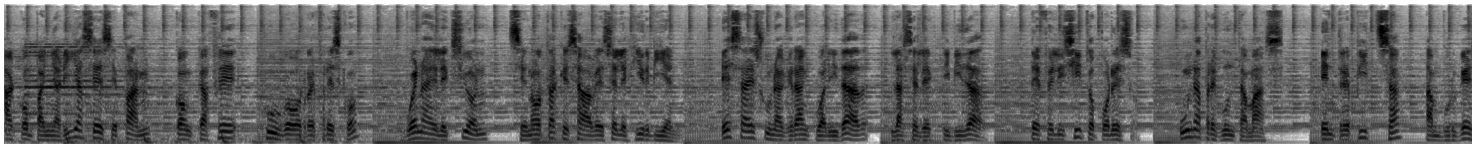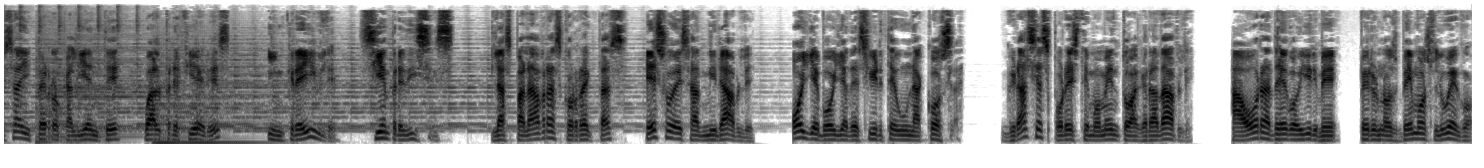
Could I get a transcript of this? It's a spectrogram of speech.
¿acompañarías ese pan con café, jugo o refresco? Buena elección, se nota que sabes elegir bien. Esa es una gran cualidad, la selectividad. Te felicito por eso. Una pregunta más. Entre pizza, hamburguesa y perro caliente, ¿cuál prefieres? Increíble, siempre dices. Las palabras correctas, eso es admirable. Oye voy a decirte una cosa. Gracias por este momento agradable. Ahora debo irme, pero nos vemos luego.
